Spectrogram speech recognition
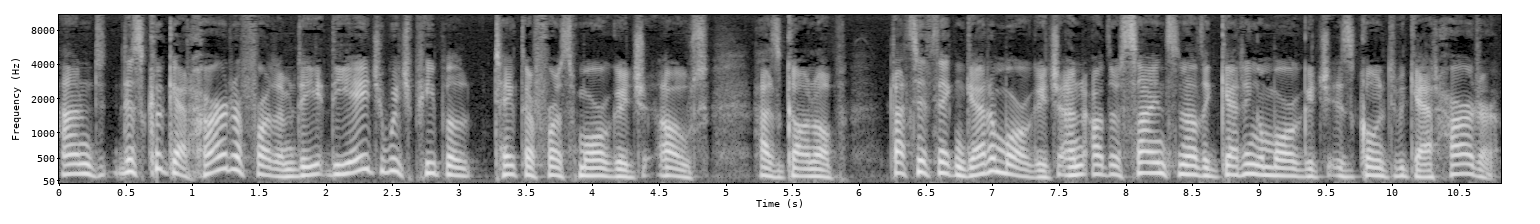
And this could get harder for them. The, the age at which people take their first mortgage out has gone up. That's if they can get a mortgage. And are there signs now that getting a mortgage is going to get harder?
